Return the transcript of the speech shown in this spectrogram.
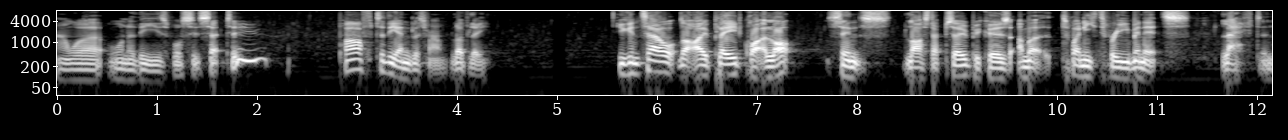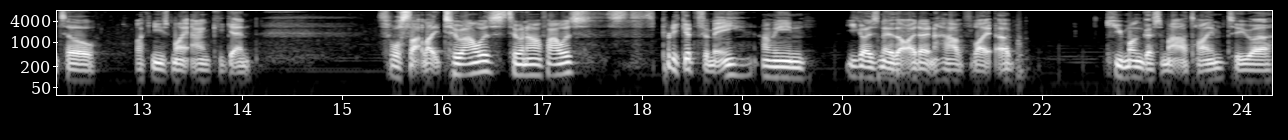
our one of these. What's it set to? Path to the Endless Realm. Lovely. You can tell that I played quite a lot since last episode because I'm at 23 minutes left until I can use my ankh again. So what's that, like two hours, two and a half hours? It's pretty good for me. I mean, you guys know that I don't have like a humongous amount of time to uh,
